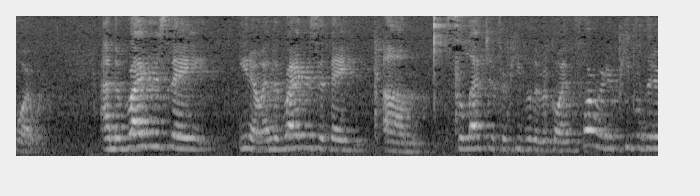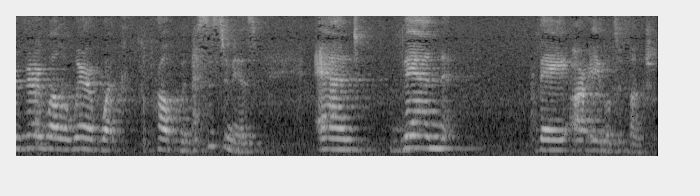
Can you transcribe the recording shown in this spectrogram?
forward. And the writers they, you know, and the writers that they um, selected for people that were going forward are people that are very well aware of what the problem with the system is, and then they are able to function.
